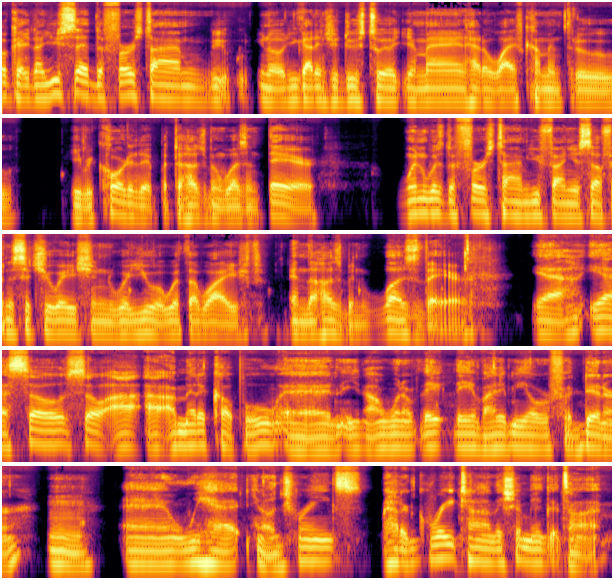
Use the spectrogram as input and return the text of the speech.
Okay. Now you said the first time you, you know you got introduced to it, your man had a wife coming through. He recorded it, but the husband wasn't there. When was the first time you found yourself in a situation where you were with a wife and the husband was there? Yeah, yeah. So, so I, I met a couple, and you know, I went over. They they invited me over for dinner, Mm. and we had you know drinks. Had a great time. They showed me a good time,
